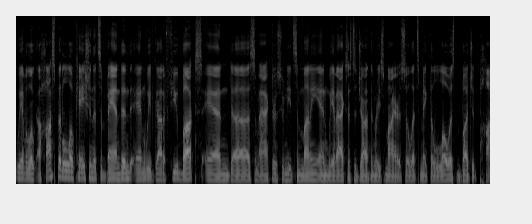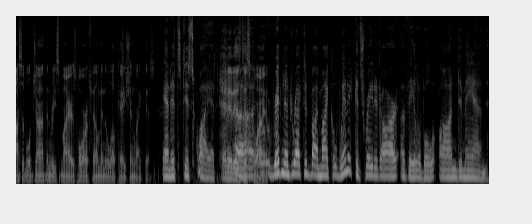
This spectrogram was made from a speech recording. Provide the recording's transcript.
we have a, lo- a, hospital location that's abandoned, and we've got a few bucks and uh, some actors who need some money, and we have access to Jonathan Rhys Meyers. So let's make the lowest budget possible Jonathan Rhys Meyers horror film in a location like this. And it's Disquiet. And it is uh, Disquiet. Written and directed by Michael Winnick. It's rated R, available on demand.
